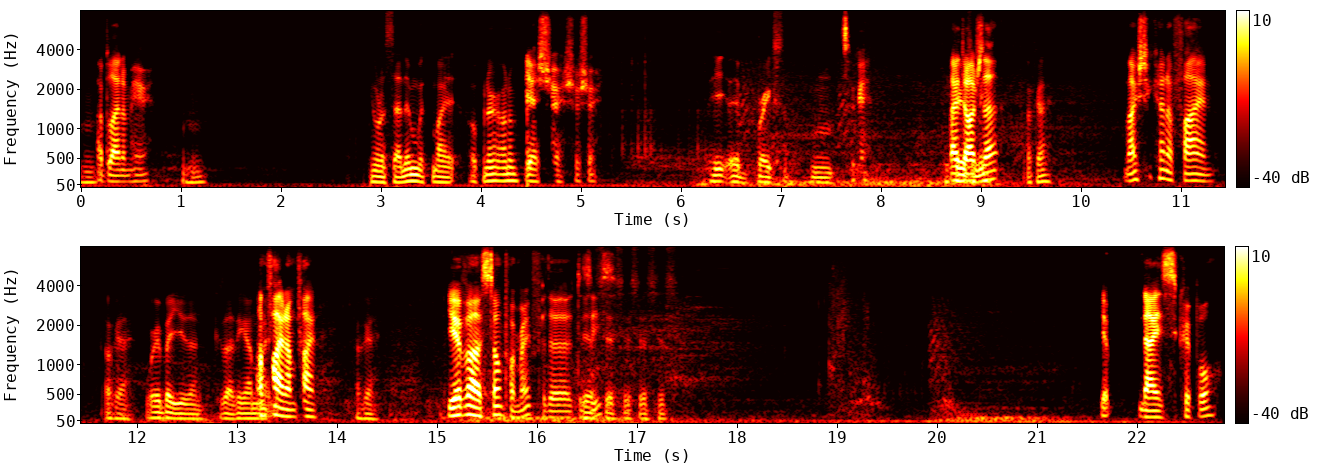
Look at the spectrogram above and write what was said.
Mhm. I blind him here. You want to send him with my opener on him? Yeah, sure, sure, sure. He it breaks. Mm. It's okay. I dodged that. Okay. I'm actually kind of fine. Okay. Worry about you then, because I think I'm. I'm fine. I'm fine. Okay. You have a Stoneform, right, for the Yes, disease? yes, yes, yes, yes. Yep. Nice cripple.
